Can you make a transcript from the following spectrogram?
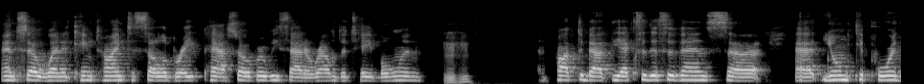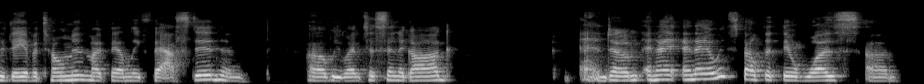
and so when it came time to celebrate Passover, we sat around the table and mm-hmm. and talked about the Exodus events. Uh, at Yom Kippur, the Day of Atonement, my family fasted, and uh, we went to synagogue. And um, and I and I always felt that there was um,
